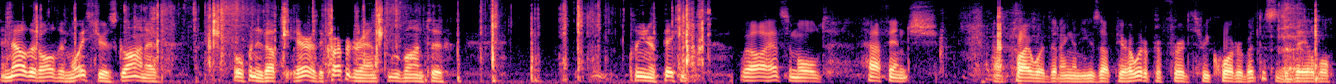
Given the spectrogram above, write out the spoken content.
And now that all the moisture is gone, I've opened it up to air. The carpenter ants move on to cleaner pickings. Well, I have some old half inch uh, plywood that I'm going to use up here. I would have preferred three quarter, but this is available.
